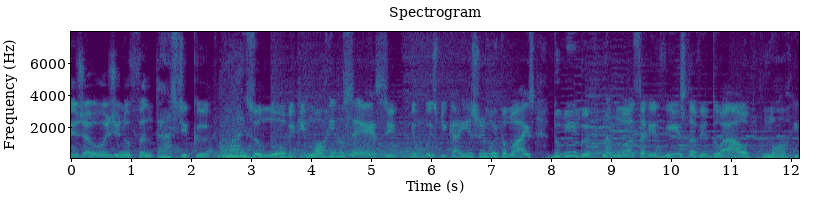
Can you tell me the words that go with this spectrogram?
Veja hoje no Fantástico, mais um noob que morre no CS. Eu vou explicar isso e muito mais domingo na nossa revista virtual Morre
